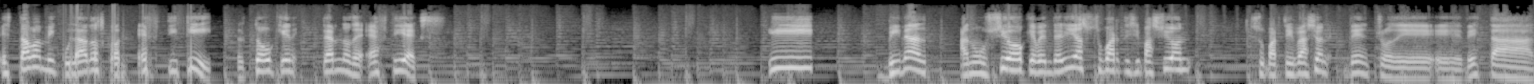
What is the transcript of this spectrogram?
estaban vinculados con FTT, el token interno de FTX. Y Binance anunció que vendería su participación su participación dentro de, eh, de esta,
